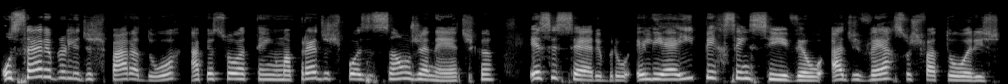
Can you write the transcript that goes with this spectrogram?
O cérebro ele dispara a dor, a pessoa tem uma predisposição genética. Esse cérebro ele é hipersensível a diversos fatores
